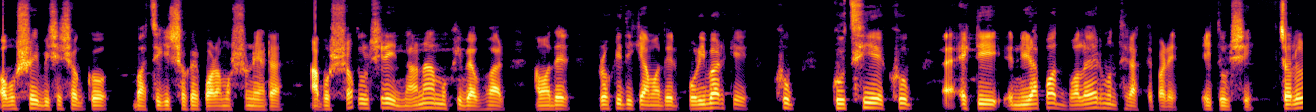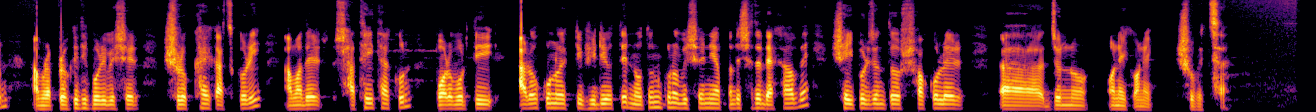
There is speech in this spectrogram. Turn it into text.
অবশ্যই বিশেষজ্ঞ বা চিকিৎসকের পরামর্শ নেওয়াটা আবশ্যক। তুলসীর এই নানামুখী ব্যবহার আমাদের প্রকৃতিকে, আমাদের পরিবারকে খুব গুছিয়ে খুব একটি নিরাপদ বলয়ের মধ্যে রাখতে পারে এই তুলসী। চলুন, আমরা প্রকৃতি পরিবেশের সুরক্ষায় কাজ করি। আমাদের সাথেই থাকুন। পরবর্তী আরও কোনো একটি ভিডিওতে নতুন কোনো বিষয় নিয়ে আপনাদের সাথে দেখা হবে। সেই পর্যন্ত সকলের জন্য অনেক অনেক শুভেচ্ছা।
